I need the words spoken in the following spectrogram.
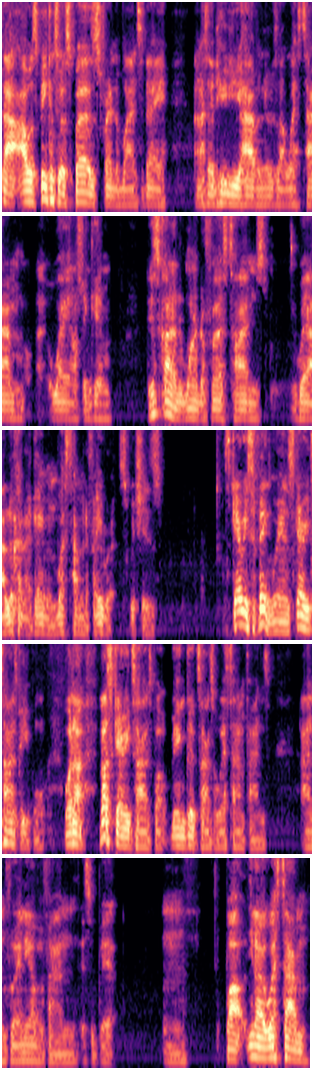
that I was speaking to a Spurs friend of mine today, and I said, "Who do you have?" And it was like West Ham uh, away. And I was thinking, this is kind of one of the first times where I look at that game and West Ham are the favourites, which is scary to think. We're in scary times, people. Well, not not scary times, but we're in good times for West Ham fans and for any other fan, it's a bit. Mm. But you know, West Ham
